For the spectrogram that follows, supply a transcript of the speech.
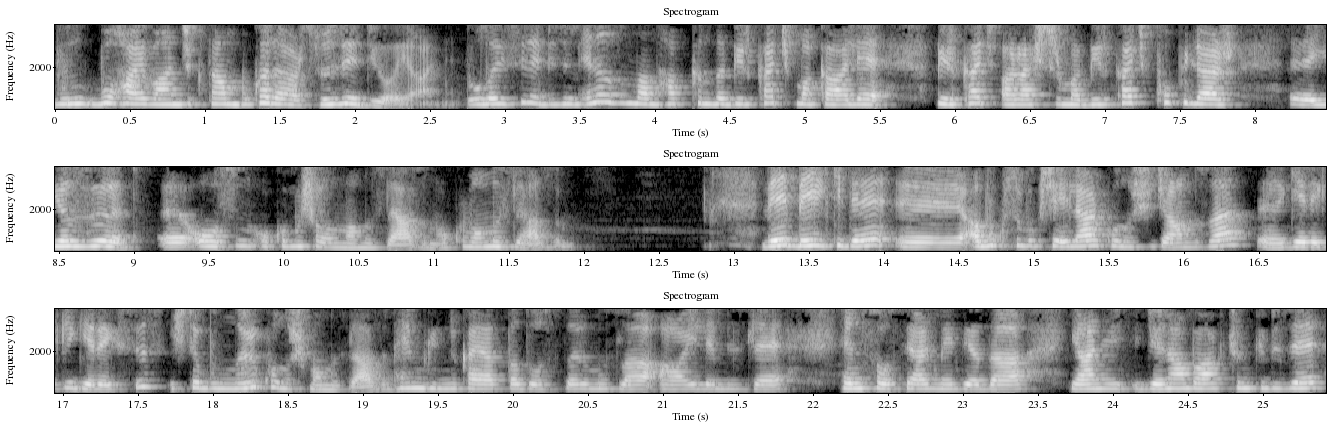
bu, bu hayvancıktan bu kadar söz ediyor yani. Dolayısıyla bizim en azından hakkında birkaç makale, birkaç araştırma, birkaç popüler yazı e, olsun okumuş olmamız lazım, okumamız lazım. Ve belki de e, abuk subuk şeyler konuşacağımıza e, gerekli gereksiz işte bunları konuşmamız lazım. Hem günlük hayatta dostlarımızla, ailemizle hem sosyal medyada yani Cenab-ı Hak çünkü bize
